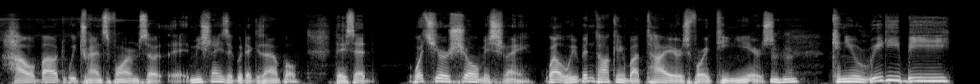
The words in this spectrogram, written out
How about we transform? So Michelin is a good example. They said, What's your show, Michelin? Well, we've been talking about tires for 18 years. Mm-hmm. Can you really be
